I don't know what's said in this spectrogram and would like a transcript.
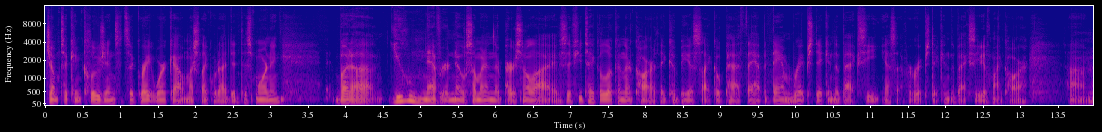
jump to conclusions. It's a great workout, much like what I did this morning. But uh, you never know someone in their personal lives. If you take a look in their car, they could be a psychopath. They have a damn ripstick in the back seat. Yes, I have a ripstick in the back seat of my car. Um,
